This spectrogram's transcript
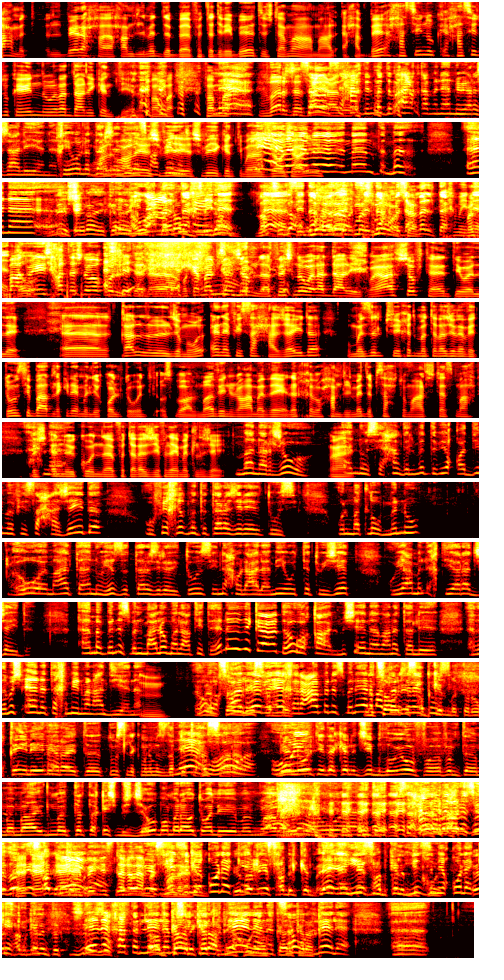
أحمد البارح حمد المدب في التدريبات اجتمع مع الأحباء حسينه حسيته كأنه يرد عليك أنت يعني. فما فما برشا صحيح سي حمد المدب ارقى من أنه يرجع علي أنا. أخي هو للدرجه دي وعلاش إيش بيك أنت؟ ما رجعوش عليك. أنا ليش؟ رأيك؟ رايك هو عمل تخمينات. لا سيد أحمد عمل تخمينات. ما سمعتونيش حتى شنو قلت أنا. ما كملتش الجملة. في شنو رد عليك؟ ما يعرف شفتها أنت ولا آه قال الجمهور أنا في صحة جيدة وما زلت في خدمة الرجل الرياضي التونسي بعد الكلام اللي قلته انت الأسبوع الماضي إنه العام هذا الآخر وحمد المد بصحته ما عادش تسمح باش إنه يكون في الترجي في الأيامات الجاية. ما نرجوه آه. انه سي حمدي المدب يقعد ديما في صحة جيدة وفي خدمة الترجي الرياضي التونسي. والمطلوب منه هو معناتها إنه يهز الترجي الرياضي التونسي نحو العالمية والتتويجات ويعمل اختيارات جيدة. أما بالنسبة للمعلومة اللي أعطيتها أنا هذيك هو قال مش أنا معناتها هذا مش أنا تخمين من عندي أنا. هو قال هذا آخر عام بالنسبة لي أنا ما تتصور يسحب كلمة الرقي لأن آه. راهي تمسلك من مصداقية الحصه لأنه أنت إذا كان تجيب ضيوف فهمت ما, ما, ما ترتقيش باش تجاوبهم راهو تولي أنا ما يظل يسحب الكلمة. لازم يقول لك يظل يسحب الكلمة. انت يسحب كلمتك لازم يقول لك لا لا خاطر لا لا مش لا لا نتصور لا لا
